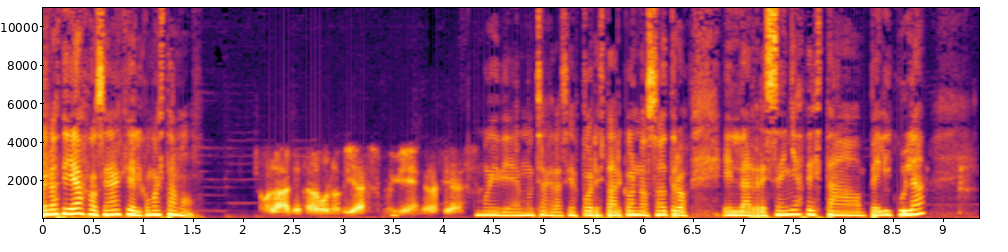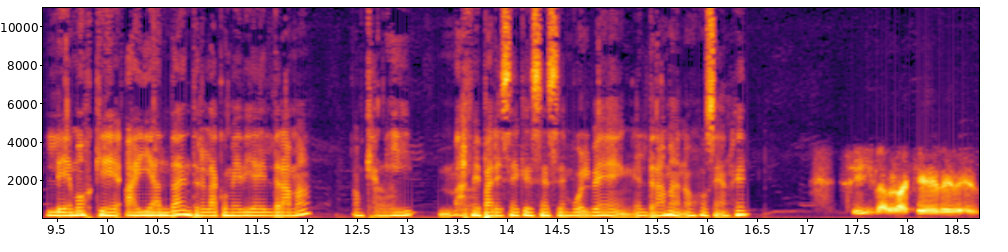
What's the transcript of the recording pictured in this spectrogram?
Buenos días, José Ángel, ¿cómo estamos? Hola, ¿qué tal? Buenos días. Muy bien, gracias. Muy bien, muchas gracias por estar con nosotros. En las reseñas de esta película leemos que ahí anda entre la comedia y el drama, aunque a mí más me parece que se desenvuelve en el drama, ¿no, José Ángel? Sí, la verdad es que eh,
